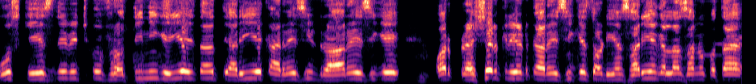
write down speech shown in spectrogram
ਉਸ ਕੇਸ ਦੇ ਵਿੱਚ ਕੋਈ ਫਰੋਤੀ ਨਹੀਂ ਗਈ ਅਜੇ ਤਾਂ ਤਿਆਰੀ ਇਹ ਕਰ ਰਹੇ ਸੀ ਡਰਾ ਰਹੇ ਸੀਗੇ ਔਰ ਪ੍ਰੈਸ਼ਰ ਕ੍ਰੀਏਟ ਕਰ ਰਹੇ ਸੀ ਕਿ ਤੁਹਾਡੀਆਂ ਸਾਰੀਆਂ ਗੱਲਾਂ ਸਾਨੂੰ ਪਤਾ ਹੈ।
